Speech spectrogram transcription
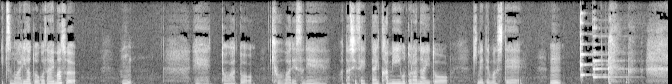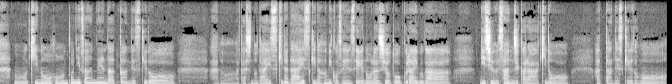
いつもありがとうございます。うん。えっと、あと、今日はですね、私絶対仮眠を取らないと決めてましてうん もう昨日本当に残念だったんですけどあの私の大好きな大好きな文子先生のラジオトークライブが23時から昨日あったんですけれども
